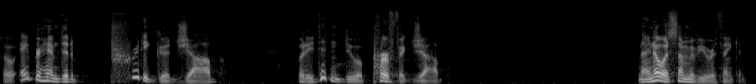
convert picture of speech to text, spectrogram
So Abraham did a pretty good job, but he didn't do a perfect job. And I know what some of you are thinking.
